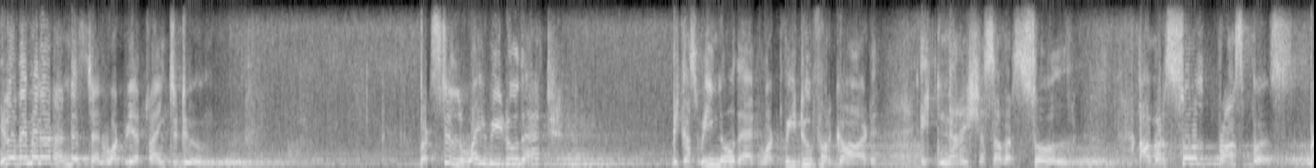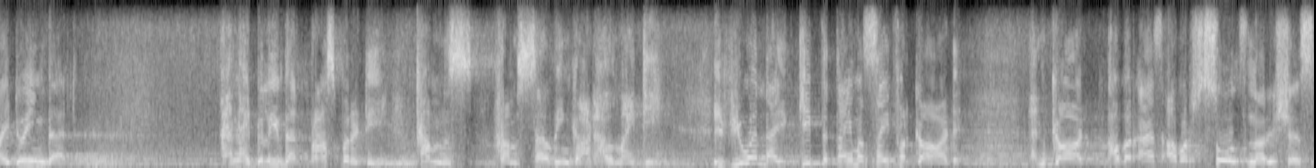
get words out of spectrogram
You know, they may not understand what we are trying to do. But still, why we do that? Because we know that what we do for God, it nourishes our soul. Our soul prospers by doing that. And I believe that prosperity comes from serving God Almighty. If you and I keep the time aside for God, and God, our as our souls nourishes,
